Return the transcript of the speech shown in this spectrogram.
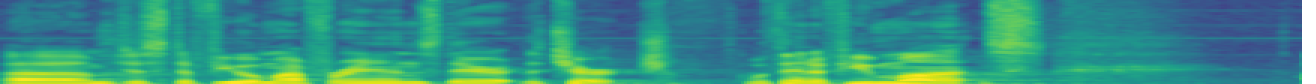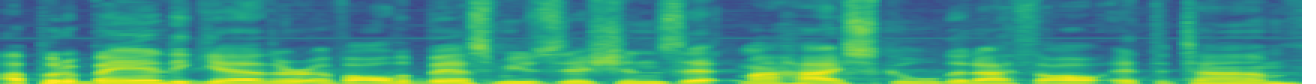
Um, just a few of my friends there at the church. Within a few months, I put a band together of all the best musicians at my high school that I thought at the time.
